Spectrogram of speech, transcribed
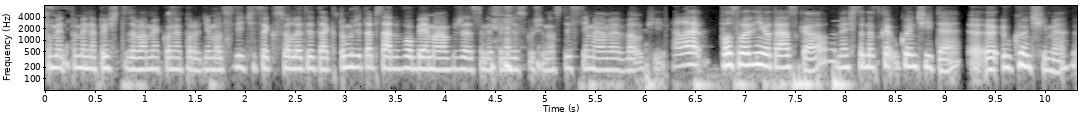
To mi, to mi napište, to vám jako neporodím. Co se týče sexuality, tak to můžete psát v oběma, protože si myslím, že zkušenosti s tím máme velký. Hele, poslední otázka, než to dneska ukončíte, uh, uh, ukončíme.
